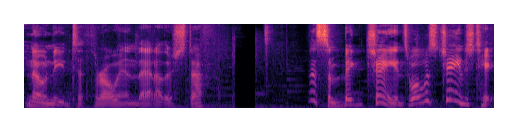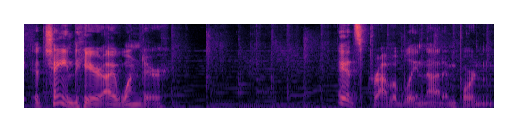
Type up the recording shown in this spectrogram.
No need to throw in that other stuff. That's some big chains. What was changed here? Chained here, I wonder. It's probably not important.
